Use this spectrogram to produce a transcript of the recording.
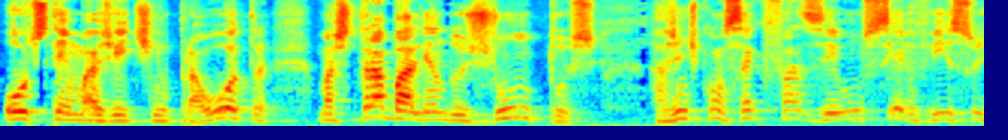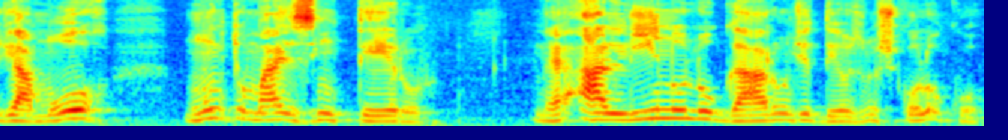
outros têm mais jeitinho para outra, mas trabalhando juntos, a gente consegue fazer um serviço de amor muito mais inteiro, né? ali no lugar onde Deus nos colocou.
